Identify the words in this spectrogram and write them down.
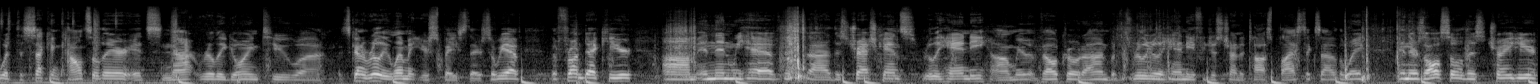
with the second console there, it's not really going to, uh, it's going to really limit your space there. So we have the front deck here, um, and then we have this, uh, this trash can's really handy. Um, we have it Velcroed on, but it's really, really handy if you're just trying to toss plastics out of the way. And there's also this tray here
